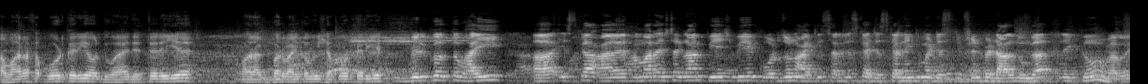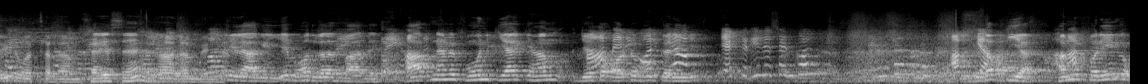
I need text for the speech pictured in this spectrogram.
हमारा सपोर्ट करिए और दुआएँ देते रहिए और अकबर भाई को भी सपोर्ट करिए। बिल्कुल तो भाई इसका हमारा इंस्टाग्राम पेज भी है कोड जोन आई सर्विस का जिसका लिंक मैं डिस्क्रिप्शन पे डाल दूँगा। वालेकुम वालेकुम खैरियत से हैं? हाँ आ गई। ये बहुत गलत बात है। आपने हमें फ़ोन किया कि हम जो है हाँ, तो ऑटो बुक करेंगे। चेक करिए रिसेंट कॉल अब क्या? कब किया? हमने फरीन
